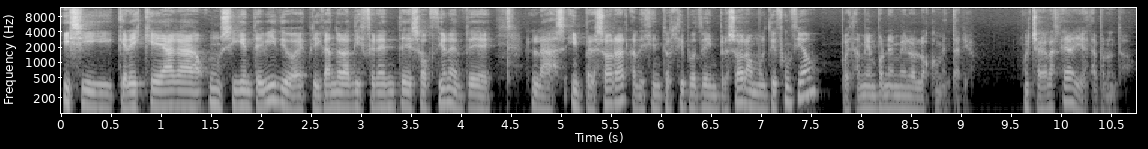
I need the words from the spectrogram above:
y si queréis que haga un siguiente vídeo explicando las diferentes opciones de las impresoras, los distintos tipos de impresora multifunción, pues también ponedmelo en los comentarios. Muchas gracias y hasta pronto.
